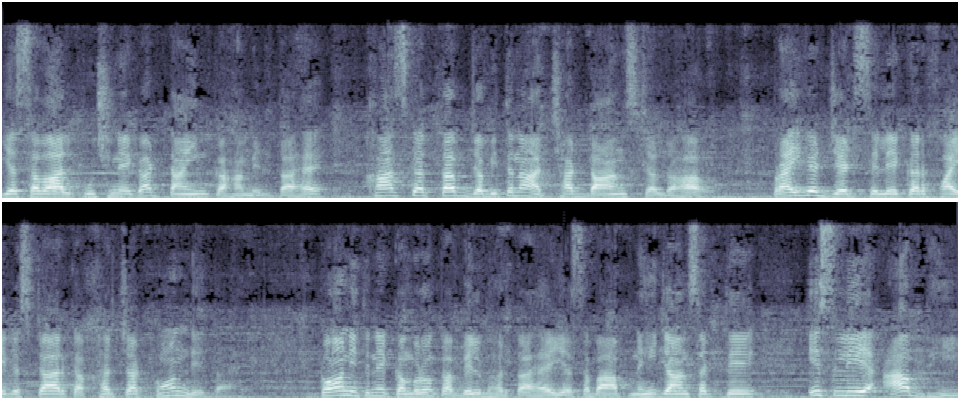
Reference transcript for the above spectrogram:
यह सवाल पूछने का टाइम कहाँ मिलता है? खासकर तब जब इतना अच्छा डांस चल रहा हो। प्राइवेट जेट से लेकर फाइव स्टार का खर्चा कौन देता है? कौन इतने कमरों का बिल भरता है? यह सब आप नहीं जान सकते। इसलिए आप भी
